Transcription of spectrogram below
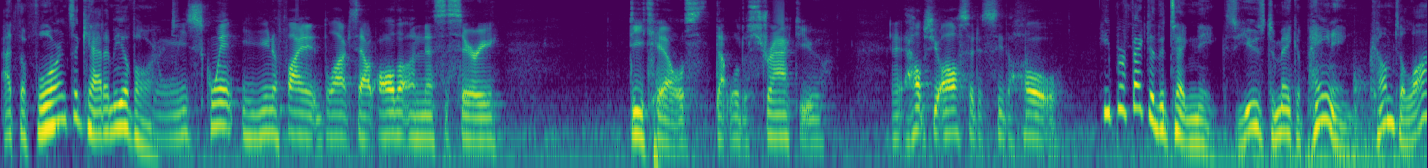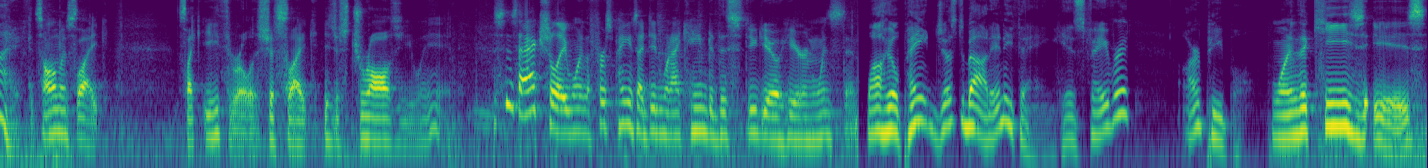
at the Florence Academy of Art. When you squint, you unify it, it blocks out all the unnecessary details that will distract you, and it helps you also to see the whole. He perfected the techniques used to make a painting come to life. It's almost like it's like ethereal. It's just like it just draws you in. This is actually one of the first paintings I did when I came to this studio here in Winston. While he'll paint just about anything, his favorite are people. One of the keys is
